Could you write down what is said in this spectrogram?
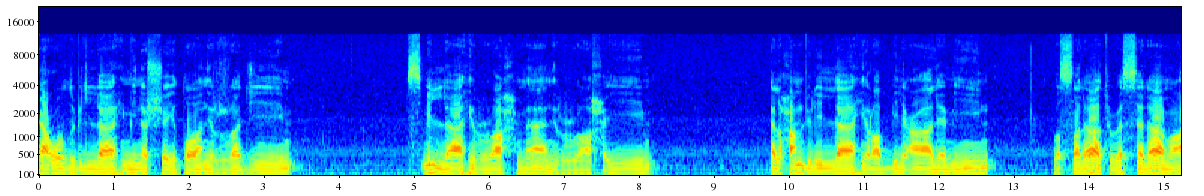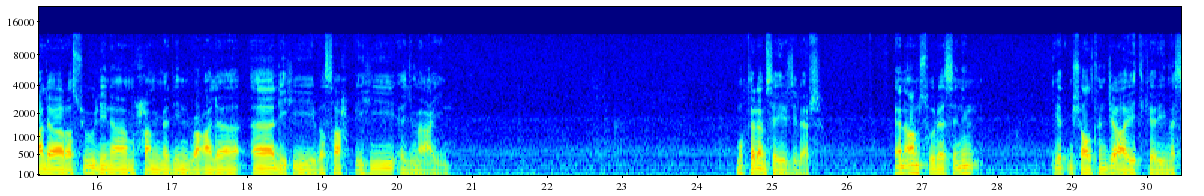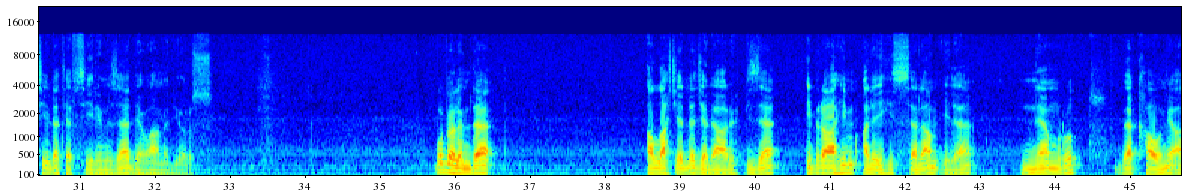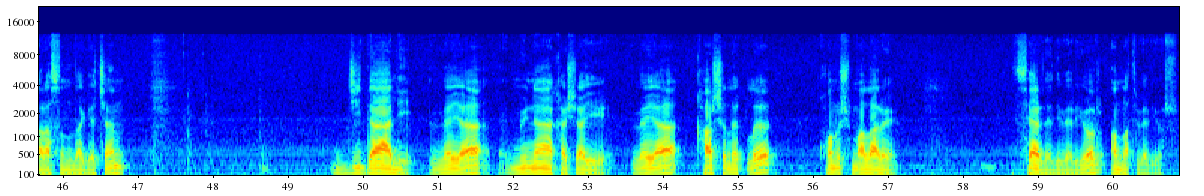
Euzu billahi mineşşeytanirracim. Bismillahirrahmanirrahim. Elhamdülillahi Rabbil alemin. Ve salatu ve selamu ala Resulina Muhammedin ve ala alihi ve sahbihi ecmain. Muhterem seyirciler, En'am suresinin 76. ayet-i kerimesiyle tefsirimize devam ediyoruz. Bu bölümde Allah Celle Celaluhu bize İbrahim aleyhisselam ile Nemrut ve kavmi arasında geçen cidali veya münakaşayı veya karşılıklı konuşmaları serdedi veriyor, anlatı veriyor.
